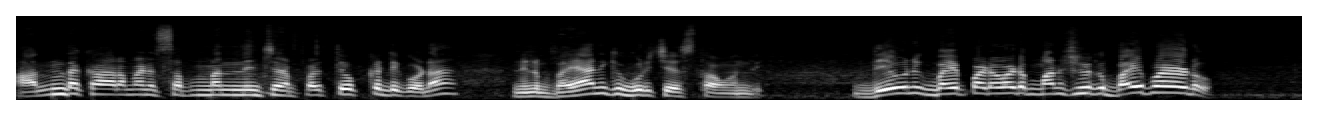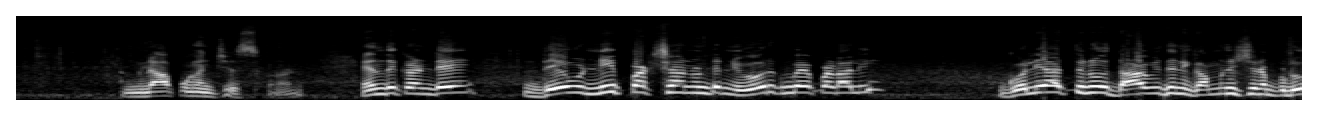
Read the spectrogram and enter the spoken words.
అంధకారమైన సంబంధించిన ప్రతి ఒక్కటి కూడా నేను భయానికి గురి చేస్తూ ఉంది. దేవునికి భయపడేవాడు మనుషులకు భయపడాడు. జ్ఞాపకం చేసుకున్నాను ఎందుకంటే దేవుడు నీ పక్షాన్ని ఉంటే నువ్వు ఎవరికి భయపడాలి? గొలియాతును దావిదని గమనించినప్పుడు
